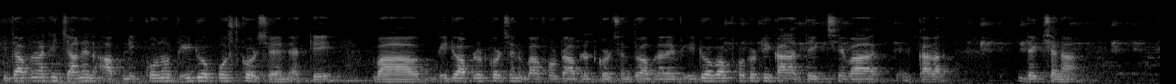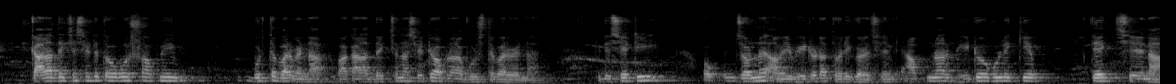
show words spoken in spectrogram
কিন্তু আপনারা কি জানেন আপনি কোনো ভিডিও পোস্ট করছেন একটি বা ভিডিও আপলোড করছেন বা ফটো আপলোড করছেন? তো আপনার ভিডিও বা ফটোটি কারা দেখছে বা কারা দেখছে না? কারা দেখছে সেটা তো অবশ্য আপনি বুঝতে পারবেন না বা কারা দেখছে না, সেটাও আপনারা বুঝতে পারবেন না। কিন্তু সেটি জন্য আমি ভিডিওটা তৈরি করেছি। আপনার ভিডিওগুলি কে দেখছে না,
